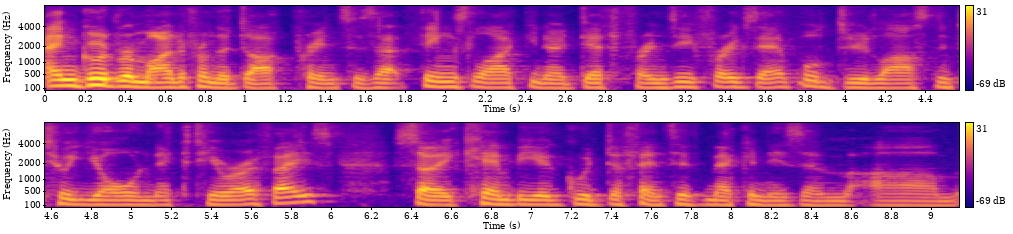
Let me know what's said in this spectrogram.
and good reminder from the Dark Prince is that things like you know Death Frenzy, for example, do last until your next hero phase, so it can be a good defensive mechanism um,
